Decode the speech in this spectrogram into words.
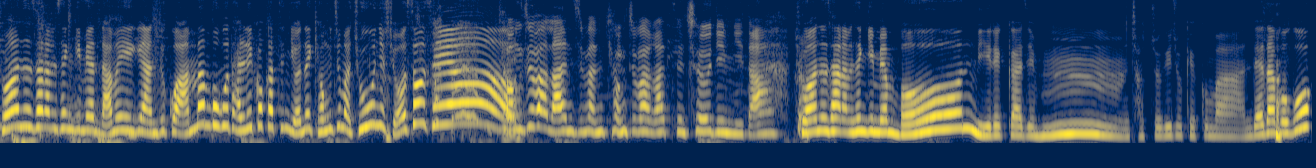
좋아하는 사람 생기면 남의 얘기 안 듣고 앞만 보고 달릴 것 같은 연애 경주마 조은유 씨 어서 오세요. 경주마는 아니지만 경주마 같은 조은입니다. 좋아하는 사람 생기면 먼 미래까지 음 저쪽이 좋겠구만 내다보고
